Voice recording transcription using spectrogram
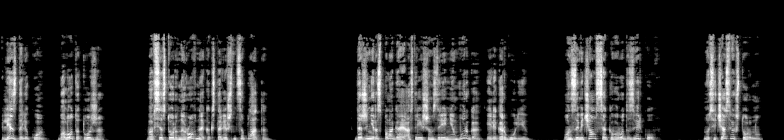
Лес далеко, болото тоже. Во все стороны ровная, как столешница плата. Даже не располагая острейшим зрением ворга или горгульи, он замечал всякого рода зверьков. Но сейчас в их сторону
